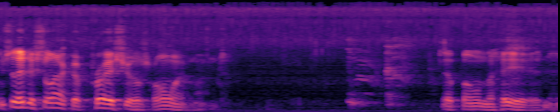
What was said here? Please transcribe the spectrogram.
He said it's like a precious ointment upon the head.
